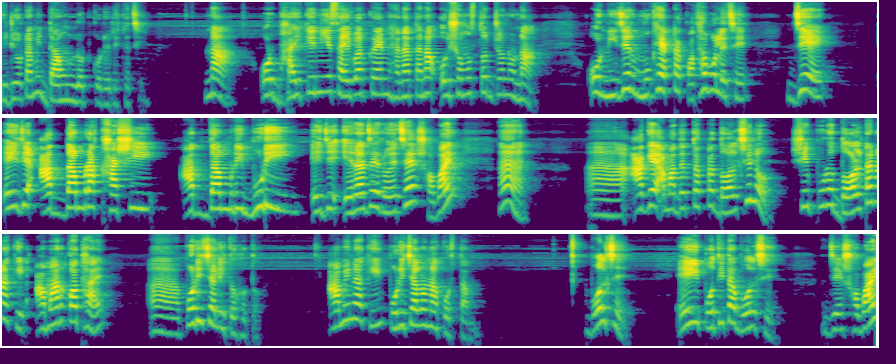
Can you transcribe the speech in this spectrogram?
ভিডিওটা আমি ডাউনলোড করে রেখেছি। না, ওর ভাইকে নিয়ে সাইবার ক্রাইম হেনা তেনা ওই সমস্তর জন্য না ও নিজের মুখে একটা কথা বলেছে যে, এই যে আদ্দামরা খাসি, আদ্দামরি বুড়ি, এই যে এরা যে রয়েছে সবাই হ্যাঁ আগে আমাদের তো একটা দল ছিল, সেই পুরো দলটা নাকি আমার কথায় পরিচালিত হতো। আমি নাকি পরিচালনা করতাম। বলছে, এই পতিতা বলছে যে সবাই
